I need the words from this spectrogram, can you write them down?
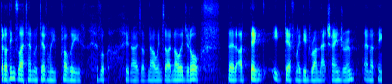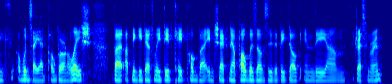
but I think Zlatan was definitely probably look. Who knows? I've no inside knowledge at all, But I think he definitely did run that change room, and I think I wouldn't say he had Pogba on a leash, but I think he definitely did keep Pogba in check. Now Pogba's obviously the big dog in the um, dressing room,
